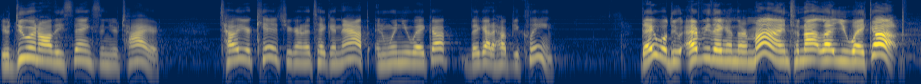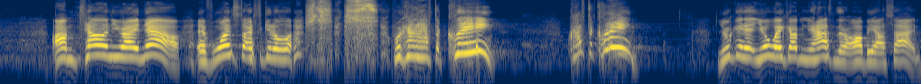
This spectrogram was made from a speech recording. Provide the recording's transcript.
You're doing all these things and you're tired. Tell your kids you're going to take a nap, and when you wake up, they got to help you clean. They will do everything in their mind to not let you wake up. I'm telling you right now, if one starts to get a little, we're going to have to clean. We have to clean. You'll get it, you'll wake up in your house and they'll all be outside.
